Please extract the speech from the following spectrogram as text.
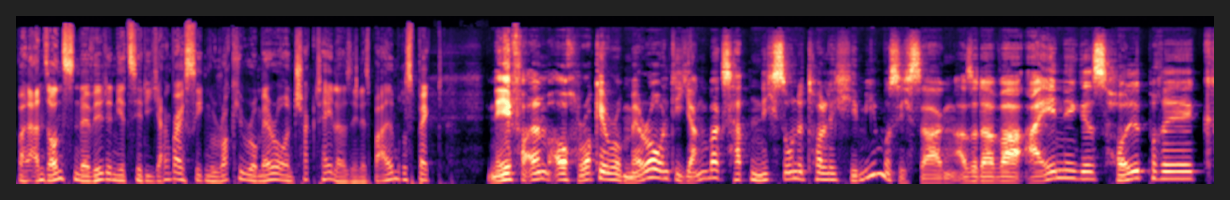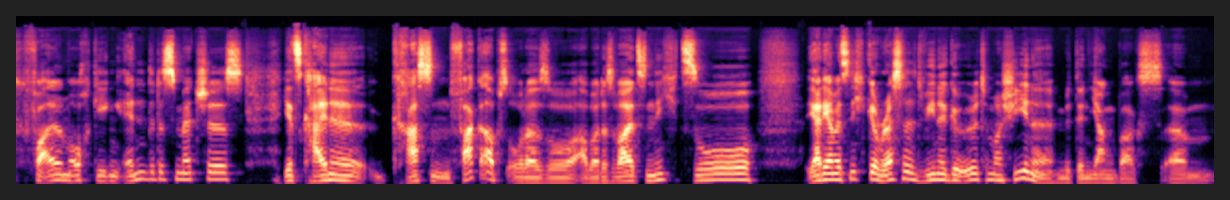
weil ansonsten, wer will denn jetzt hier die Young Bucks gegen Rocky Romero und Chuck Taylor sehen? Jetzt bei allem Respekt. Nee, vor allem auch Rocky Romero und die Young Bucks hatten nicht so eine tolle Chemie, muss ich sagen. Also da war einiges holprig, vor allem auch gegen Ende des Matches. Jetzt keine krassen Fuck-Ups oder so, aber das war jetzt nicht so, ja, die haben jetzt nicht gerasselt wie eine geölte Maschine mit den Young Bucks. Ähm,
